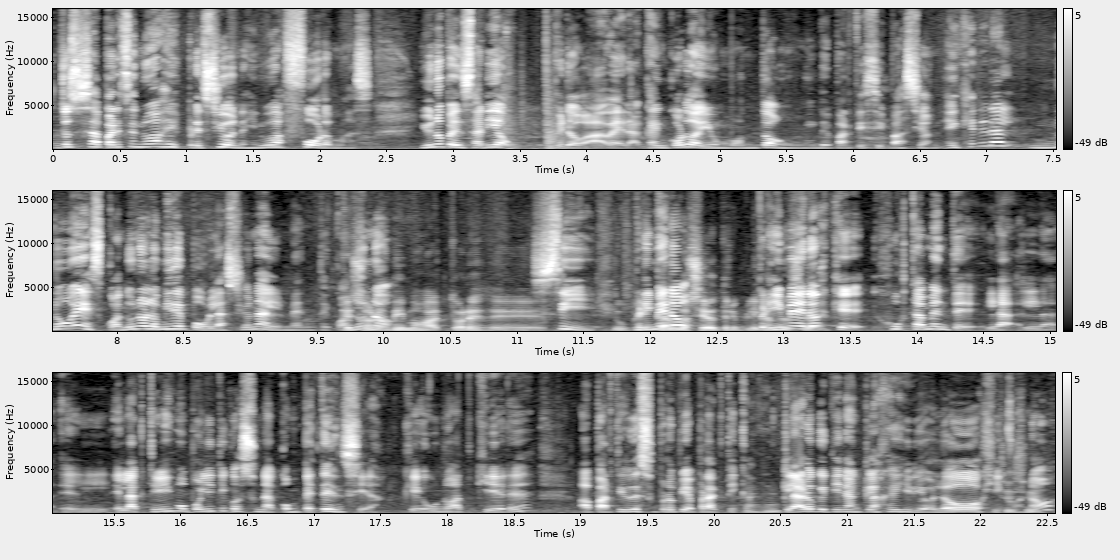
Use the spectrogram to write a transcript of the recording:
Entonces aparecen nuevas expresiones y nuevas formas. Y uno pensaría, pero a ver, acá en Córdoba hay un montón de participación. En general no es, cuando uno lo mide poblacionalmente. Cuando son uno, los mismos actores de sí, primero, o triplicándose? Primero es que justamente el, activismo político es una competencia que uno adquiere a partir de su propia práctica. Claro que tiene anclajes ideológicos, ¿no?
